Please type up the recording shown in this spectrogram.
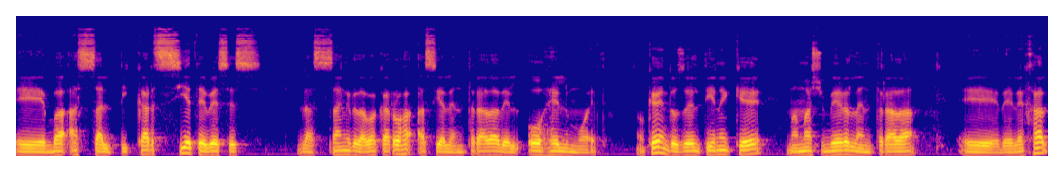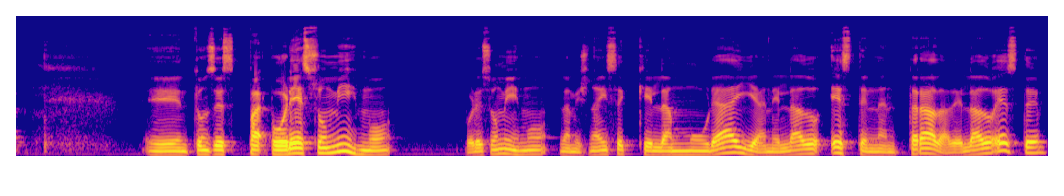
eh, va a salpicar siete veces la sangre de la vaca roja hacia la entrada del Ohel Moed. ¿Ok? Entonces él tiene que mamash ver la entrada eh, del Ejal. Eh, entonces, por eso mismo, por eso mismo, la Mishnah dice que la muralla en el lado este, en la entrada del lado este,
